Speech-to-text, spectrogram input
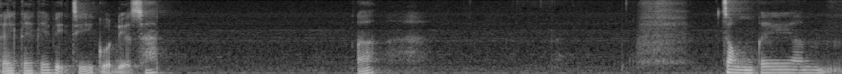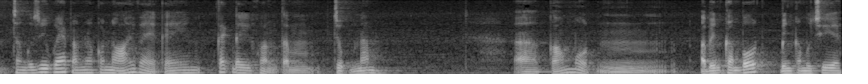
cái cái cái vị trí của địa sát. Đó. Trong cái um, trong cái web đó nó có nói về cái cách đây khoảng tầm chục năm. À, có một ở bên Campuchia, bên Campuchia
